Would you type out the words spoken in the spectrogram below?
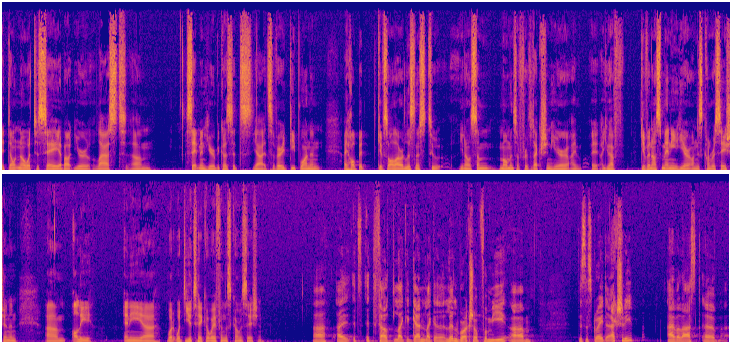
I don't know what to say about your last um, statement here because it's yeah, it's a very deep one, and I hope it gives all our listeners to you know some moments of reflection here. I, I you have given us many here on this conversation, and um, Ollie, any uh, what what do you take away from this conversation? Uh, I it felt like again like a little workshop for me. Um, this is great. Actually, I have a last uh,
